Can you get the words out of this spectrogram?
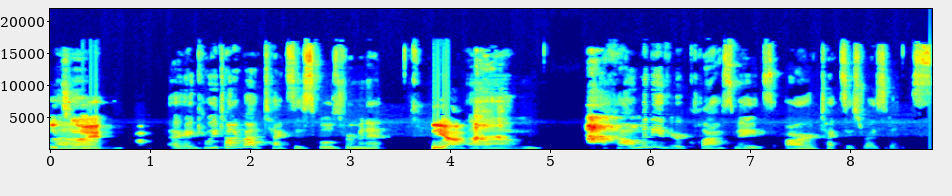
it's um, nice. Okay, can we talk about Texas schools for a minute? Yeah. Um, how many of your classmates are Texas residents,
